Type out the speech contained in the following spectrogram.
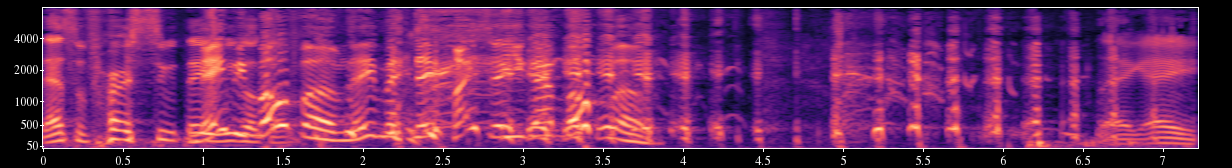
that's the first two things. maybe we gonna both of them. They they might say you got both of them. Like, hey,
